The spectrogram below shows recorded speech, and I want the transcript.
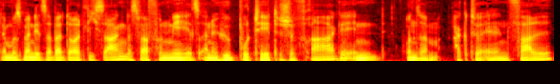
Da muss man jetzt aber deutlich sagen, das war von mir jetzt eine hypothetische Frage. In unserem aktuellen Fall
